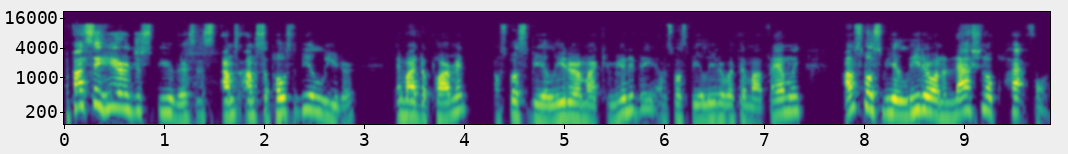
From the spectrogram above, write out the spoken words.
if I sit here and just spew this, I'm I'm supposed to be a leader in my department. I'm supposed to be a leader in my community. I'm supposed to be a leader within my family. I'm supposed to be a leader on a national platform.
